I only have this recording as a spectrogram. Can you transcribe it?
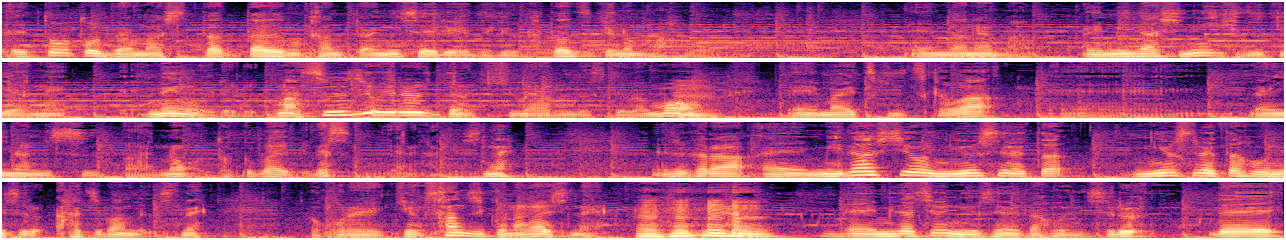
えーとうとう出ました。誰でも簡単に整理ができる片付けの魔法、えー7番、えー見出しに日付や、ね、年を入れる、まあ、数字を入れるっていうのは決めあるんですけども、うん。えー毎月5日は、えー何々スーパーの特売日です。みたいな感じですね。えーそれから、えー見出しをニュースネタニュースネタ風にする8番目ですね。これ結構30個長いですね えー見出しをニュースネタ風にする。で、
